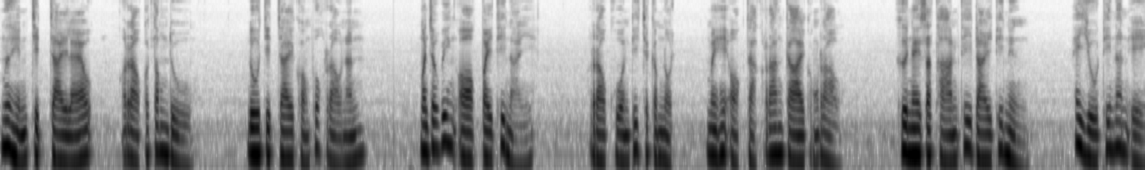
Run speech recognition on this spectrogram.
เมื่อเห็นจิตใจแล้ว เราก็ต้องดู ดูจิตใจของพวกเรานั้น มันจะวิ่งออกไปที่ไหน เราควรที่จะกำหนดไม่ให้ออกจากร่างกายของเรา คือในสถานที่ใดที่หนึ่ง ให้อยู่ที่นั่นเอง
